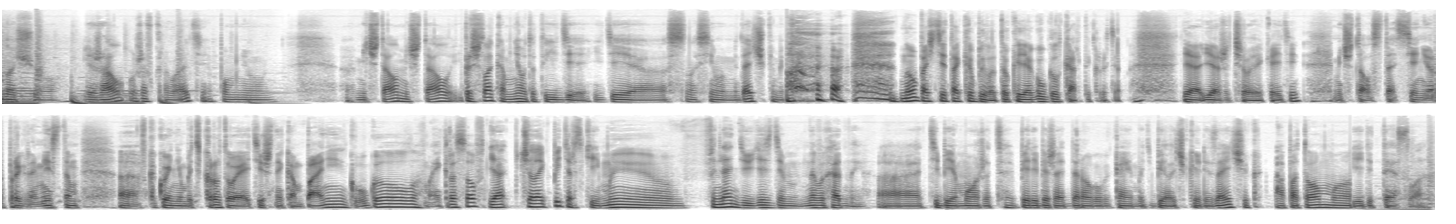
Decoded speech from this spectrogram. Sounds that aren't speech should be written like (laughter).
ночью лежал уже в кровати, помню, мечтал, мечтал. И пришла ко мне вот эта идея. Идея с носимыми датчиками. (laughs) Ну, почти так и было, только я Google карты крутил. Я, я же человек IT. Мечтал стать сеньор-программистом э, в какой-нибудь крутой айтишной компании, Google, Microsoft. Я человек питерский, мы в Финляндию ездим на выходные. А тебе может перебежать дорогу какая-нибудь белочка или зайчик, а потом едет Тесла.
